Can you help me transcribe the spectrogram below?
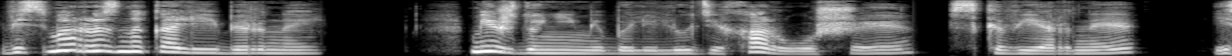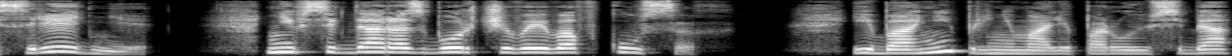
весьма разнокалиберной. Между ними были люди хорошие, скверные и средние, не всегда разборчивые во вкусах, ибо они принимали порой у себя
